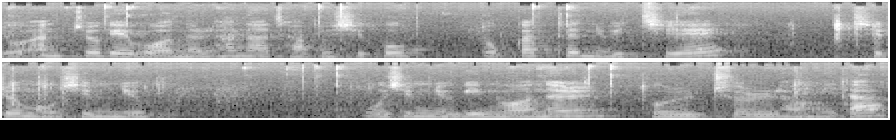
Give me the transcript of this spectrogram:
이 안쪽에 원을 하나 잡으시고 똑같은 위치에 지름 56 56인 원을 돌출합니다.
